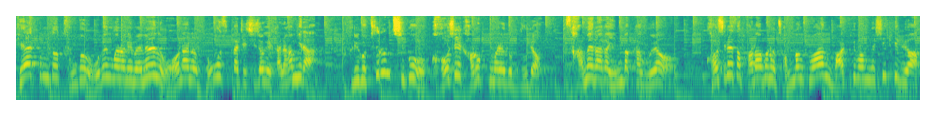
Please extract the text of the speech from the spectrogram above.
계약금도 단돈 500만 원이면은 원하는 동호수까지 지정이 가능합니다. 그리고 투룸치고 거실 가로폭만 해도 무려 4m가 임박하고요. 거실에서 바라보는 전망 또한 막힘없는 CCTV와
